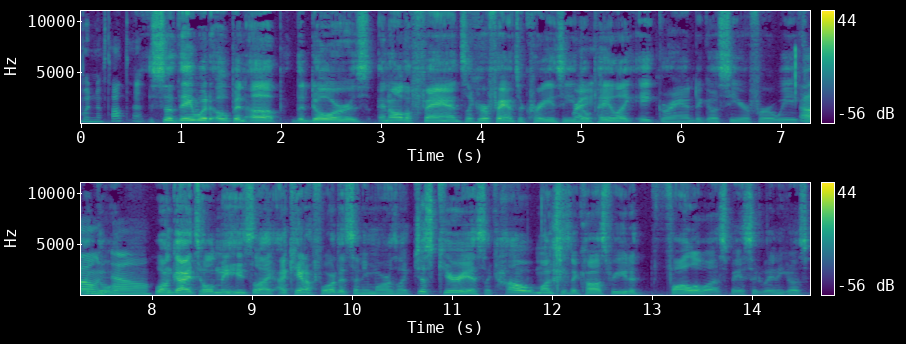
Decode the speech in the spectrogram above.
wouldn't have thought that. so they would open up the doors and all the fans like her fans are crazy they'll pay like eight grand to go see her for a week Oh, Like, the- no. one guy told me he's like i can't afford this anymore i was like just curious like how much does it cost for you to follow us basically and he goes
